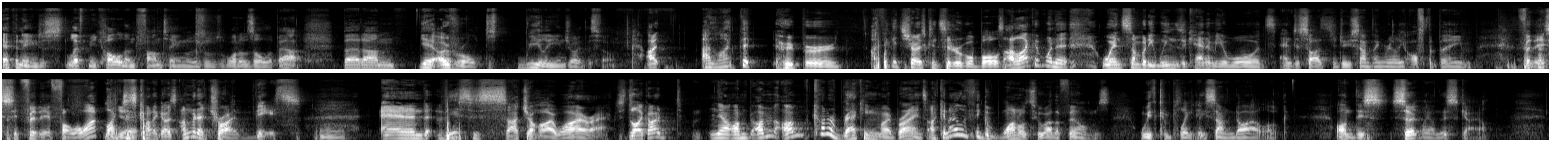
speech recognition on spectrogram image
Eponine just left me cold, and Fantine was, was what it was all about. But um, yeah, overall, just really enjoyed this film. I I like that Hooper. I think it shows considerable balls. I like it when it when somebody wins Academy Awards and decides to do something really off the beam for this for their follow up. Like Yeah. just kind of goes, I'm going to try this. And this is such a high wire act. Like I now, I'm I'm I'm kind of racking my brains. I can only think of one or two other films with completely sung dialogue on this, certainly on this scale.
